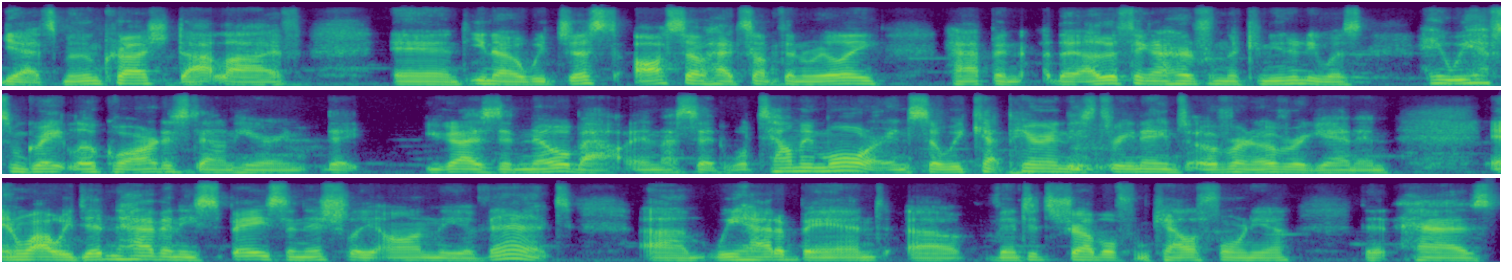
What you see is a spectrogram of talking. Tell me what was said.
Yeah, it's mooncrush.live. And, you know, we just also had something really happen. The other thing I heard from the community was, hey, we have some great local artists down here and that you guys didn't know about. And i said well tell me more. And so we kept hearing these three names over and over again. And and while we didn't have any space initially on the event um, we had a band uh, vintage trouble from california that has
